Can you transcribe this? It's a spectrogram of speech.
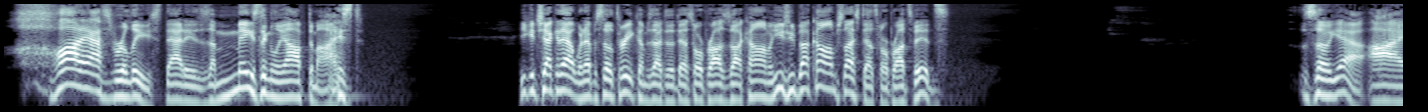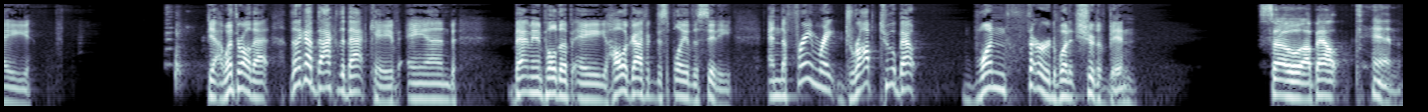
hot ass release that is amazingly optimized, you can check it out when episode three comes out to the DeathStoreProds.com and YouTube.com slash DeathStoreProdsVids. So yeah, I yeah, I went through all that. Then I got back to the Batcave and Batman pulled up a holographic display of the city, and the frame rate dropped to about one third what it should have been. So about ten.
